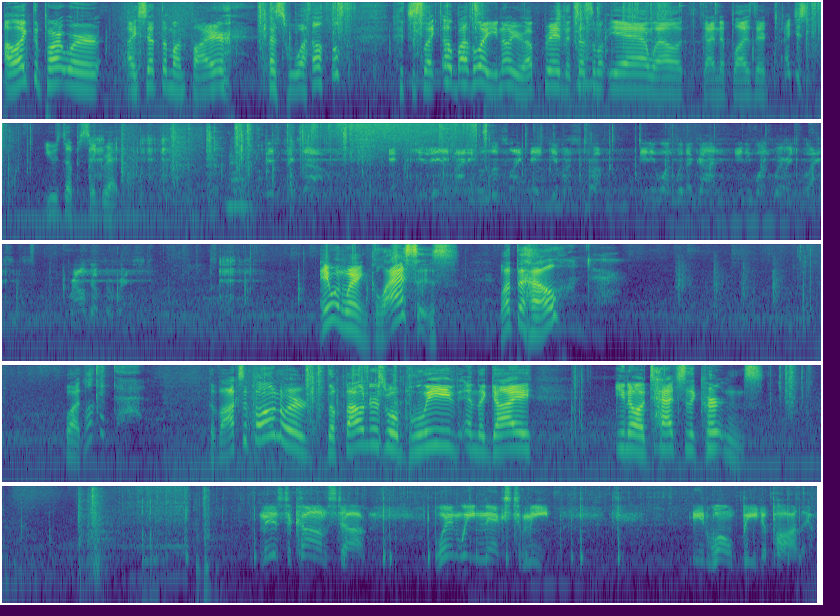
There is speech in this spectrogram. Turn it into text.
I like the part where I set them on fire as well. It's just like, oh, by the way, you know your upgrade that sets them up? Yeah, well, it kind of applies there. I just used up a cigarette. Anyone with a gun, anyone wearing glasses. Round up the rest. Anyone wearing glasses? What the hell? Wonder. What? Look at that. The voxophone or the founders will bleed and the guy, you know, attached to the curtains? Mr. Comstock, when we next meet, it won't be to parley.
